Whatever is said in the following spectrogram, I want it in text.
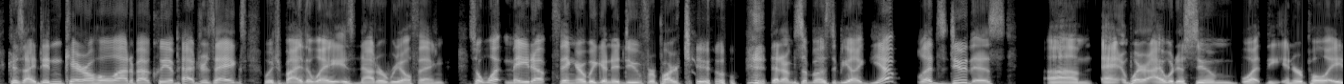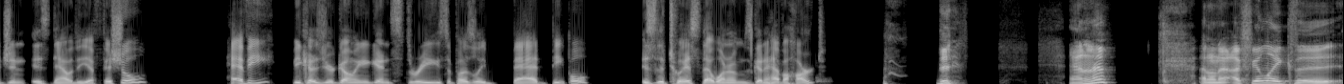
Because I didn't care a whole lot about Cleopatra's eggs, which by the way is not a real thing. So what made up thing are we going to do for part two that I'm supposed to be like, yep, let's do this? Um, and where I would assume what the Interpol agent is now the official heavy because you're going against three supposedly bad people. Is the twist that one of them is going to have a heart? I don't know. I don't know. I feel like the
